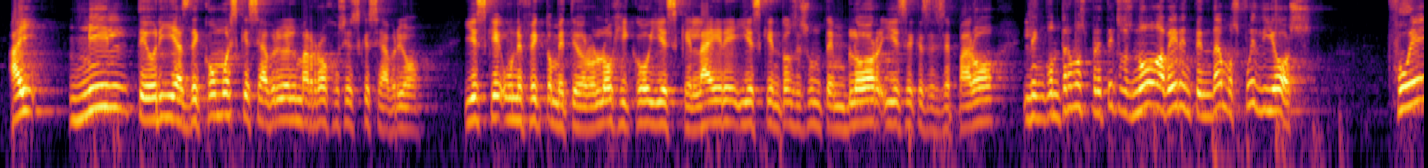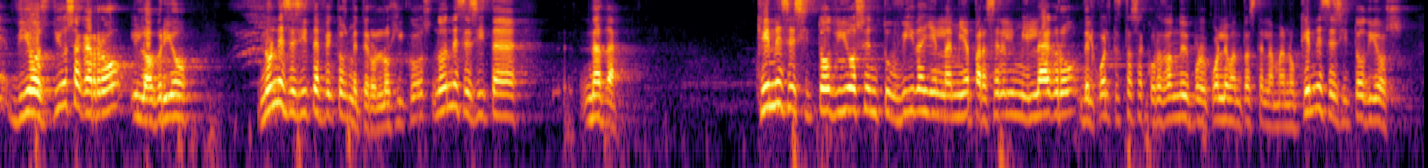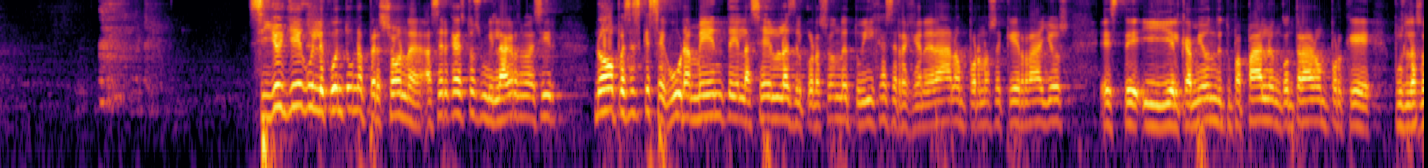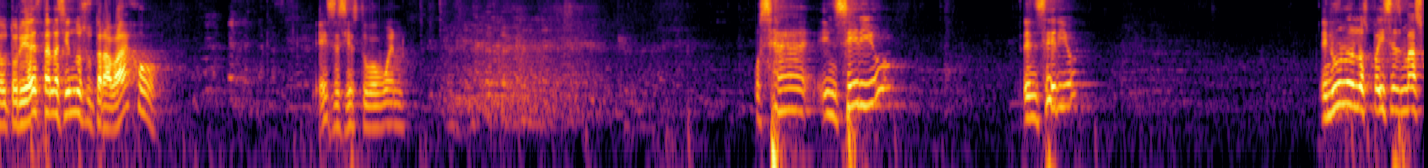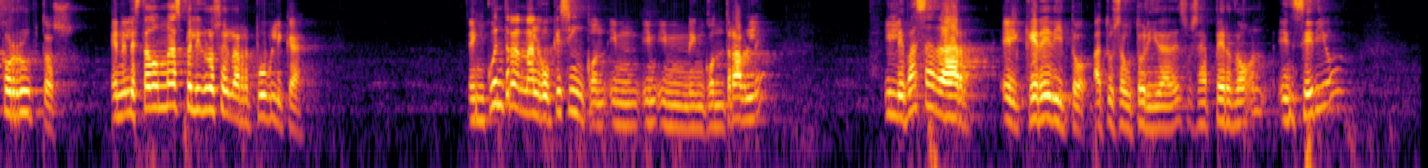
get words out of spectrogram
Hay mil teorías de cómo es que se abrió el Mar Rojo, si es que se abrió y es que un efecto meteorológico, y es que el aire, y es que entonces un temblor, y es que se separó. Le encontramos pretextos. No, a ver, entendamos, fue Dios. Fue Dios. Dios agarró y lo abrió. No necesita efectos meteorológicos, no necesita nada. ¿Qué necesitó Dios en tu vida y en la mía para hacer el milagro del cual te estás acordando y por el cual levantaste la mano? ¿Qué necesitó Dios? Si yo llego y le cuento a una persona acerca de estos milagros, me va a decir, no, pues es que seguramente las células del corazón de tu hija se regeneraron por no sé qué rayos, este, y el camión de tu papá lo encontraron porque pues las autoridades están haciendo su trabajo. Ese sí estuvo bueno. O sea, ¿en serio? ¿En serio? En uno de los países más corruptos, en el estado más peligroso de la República, encuentran algo que es inencontrable y le vas a dar el crédito a tus autoridades, o sea, perdón, ¿en serio?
